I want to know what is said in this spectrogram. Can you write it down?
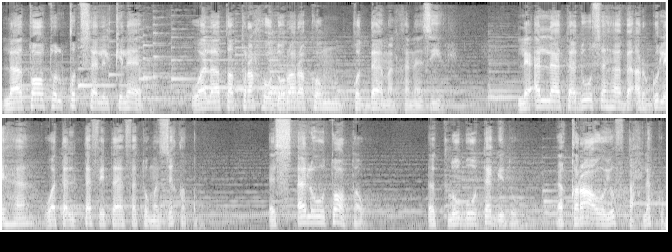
لا تعطوا القدس للكلاب ولا تطرحوا ضرركم قدام الخنازير لئلا تدوسها بأرجلها وتلتفت فتمزقكم. اسألوا تعطوا اطلبوا تجدوا اقرعوا يفتح لكم.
